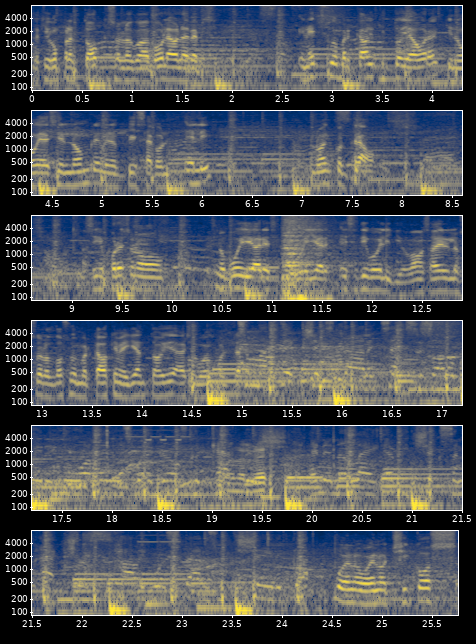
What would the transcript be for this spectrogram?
los que compran todos, que son la Coca-Cola o la Pepsi. En este supermercado en el que estoy ahora, que no voy a decir el nombre, pero empieza con L, no he encontrado. Así que por eso no, no puedo llevar ese, ese tipo de líquido. Vamos a ver los otros dos supermercados que me quedan todavía, a ver si puedo encontrar. Glass. Bueno, bueno chicos,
